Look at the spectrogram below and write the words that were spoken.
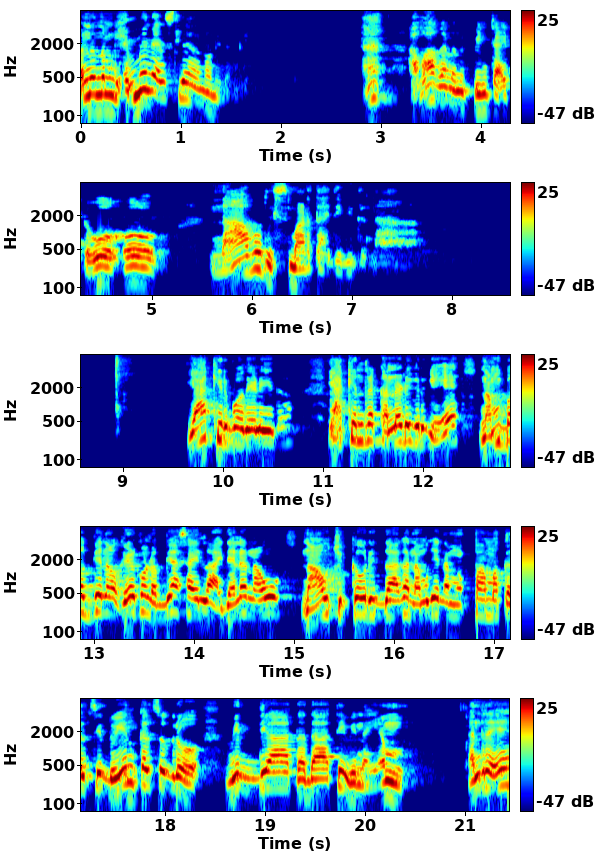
ಅನ್ನೋದು ನಮ್ಗೆ ಹೆಮ್ಮೆನೆ ಅನ್ಸ್ಲಿಲ್ಲ ನೋಡಿ ನಮ್ಗೆ? ಅವಾಗ ನನಗೆ ಪಿಂಚಾಯ್ತು. ಓಹೋ. ನಾವು ಮಿಸ್ ಮಾಡ್ತಾ ಇದ್ದೀವಿ ಇದನ್ನ. ಯಾಕಿರ್ಬೋದು ಹೇಳಿ ಇದು? ಯಾಕೆಂದ್ರೆ ಕನ್ನಡಿಗರಿಗೆ ನಮ್ ಬಗ್ಗೆ ನಾವು ಹೇಳ್ಕೊಂಡು ಅಭ್ಯಾಸ ಇಲ್ಲ. ಇದೆಲ್ಲ ನಾವು ನಾವು ಚಿಕ್ಕವರಿದ್ದಾಗ ನಮಗೆ ನಮ್ಮ ಅಪ್ಪ, ಅಮ್ಮ ಕಲ್ಸಿದ್ದು. ಏನ್ ಕಲ್ಸಿದ್ರು? ವಿದ್ಯಾ ದದಾತಿ ವಿನಯಂ. ಅಂದ್ರೆ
